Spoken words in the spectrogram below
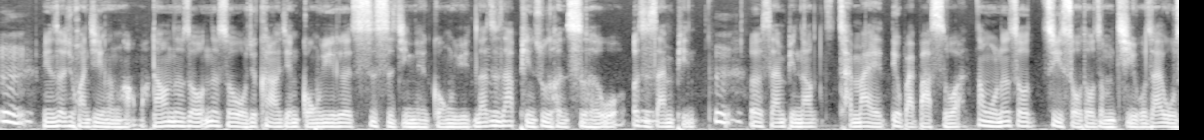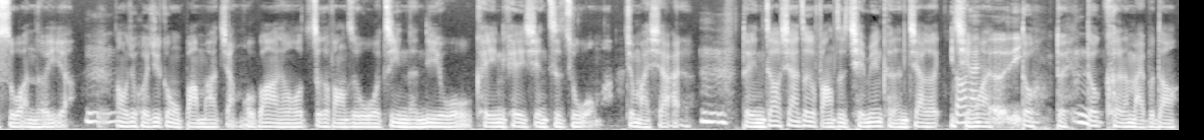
嗯民生社区环境很好嘛。然后那时候那时候我就看到一间公寓，一个四十几年的公寓，但是它平数很适合我，二十三平，嗯二十三平，然后才卖六百八十万。那我那时候自己手头怎么急，我才五十万而已啊。嗯那我就回去跟我爸妈讲，我爸妈说这个房子我自己能力，我可以，你可以先资助我嘛，就买下来了。嗯对，你知道现在这个房子前面可能加个一都千都对嗯，都可能买不到。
